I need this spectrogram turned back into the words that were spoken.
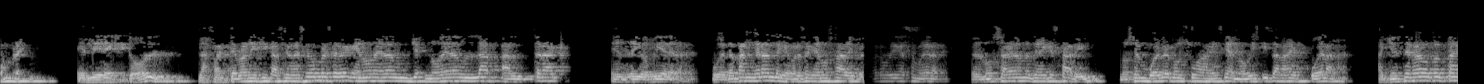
hombre, el director, la falta de planificación, ese hombre se ve que no le da un, no le da un lap al track en Río Piedra, porque está tan grande que parece que no sabe, pero no diga esa manera, pero no sabe dónde tiene que salir, no se envuelve con sus agencias, no visita las escuelas, Aquí han cerrado tantas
